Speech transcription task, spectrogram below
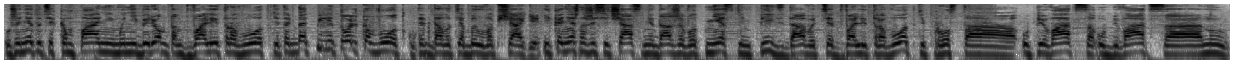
уже нет этих компаний, мы не берем там 2 литра водки, тогда пили только водку, когда вот я был в общаге. И, конечно же, сейчас мне даже вот не с кем пить, да, вот те 2 литра водки, просто упиваться, убиваться, ну,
